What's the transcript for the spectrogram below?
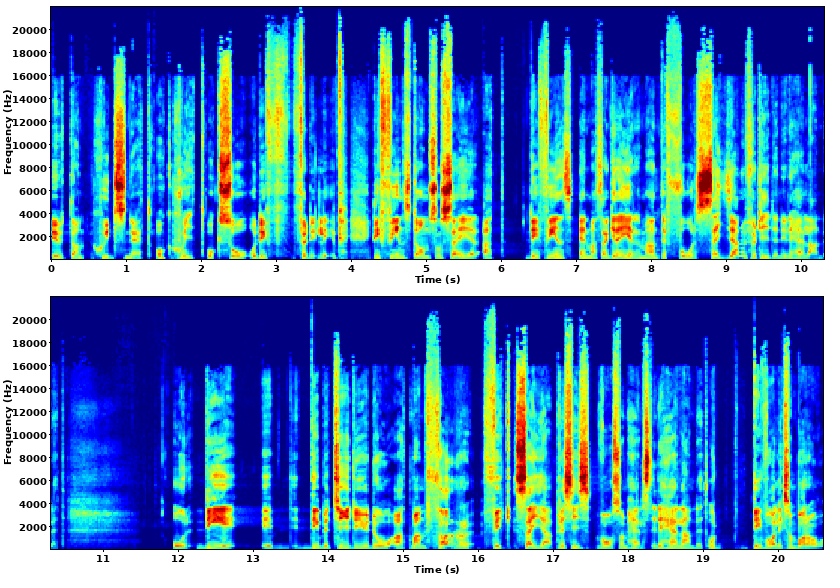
utan skyddsnät och skit och så. Och det, för det, det finns de som säger att det finns en massa grejer man inte får säga nu för tiden i det här landet. Och det, eh, det betyder ju då att man förr fick säga precis vad som helst i det här landet. Och det var liksom bara att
